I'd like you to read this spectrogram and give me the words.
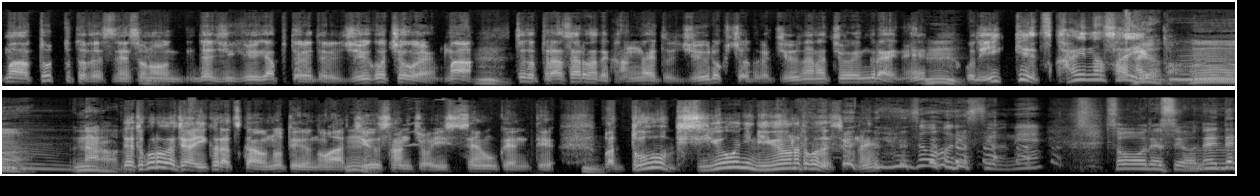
まあとっととですねそので需給ギャップと言われてる15兆円。まあ、うん、ちょっとプラスアルファで考えると16兆とか17兆円ぐらいね、うん、これで一気に使いなさいよと。うんなるほどでところがじゃあいくら使うのというのは13兆1000億円っていう、うん、まあ、どう非常に微妙なところですよね。そうですよね。そうですよね。で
